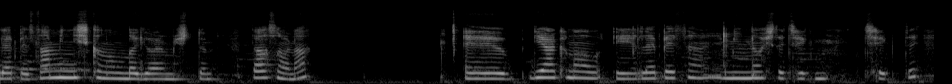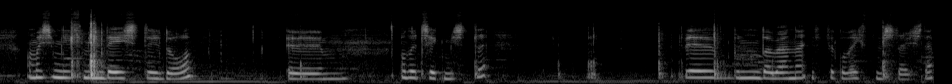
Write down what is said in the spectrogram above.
LPS'den Miniş kanalında görmüştüm. Daha sonra ee, diğer kanal e, LPS Minnoş da çek, çekti. Ama şimdi ismini değiştirdi o. Ee, o da çekmişti. Ve bunu da benden istek olarak istemişler işte.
